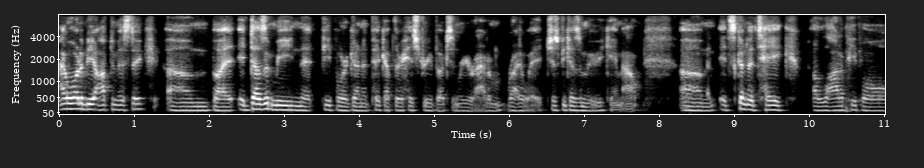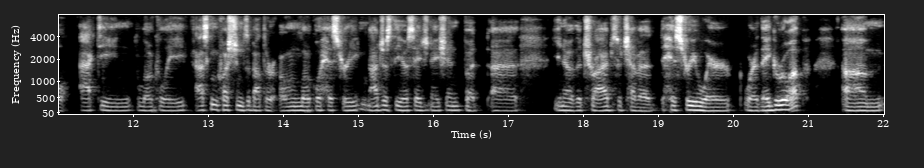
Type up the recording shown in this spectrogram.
I want to be optimistic, um, but it doesn't mean that people are going to pick up their history books and rewrite them right away just because a movie came out. Um, it's going to take a lot of people acting locally, asking questions about their own local history, not just the Osage Nation, but uh, you know the tribes which have a history where where they grew up, um,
